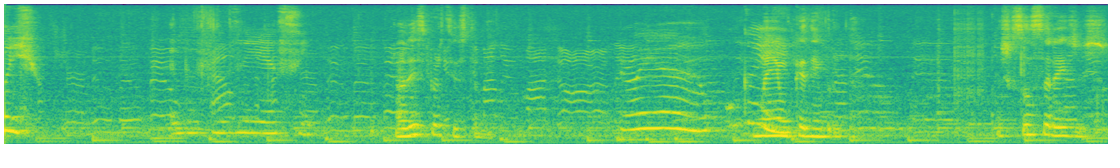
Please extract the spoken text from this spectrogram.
Ui. Eu vou fazer assim. Olha, esse partiu-se também. Bocadinho bruto. Acho que são cerejas.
